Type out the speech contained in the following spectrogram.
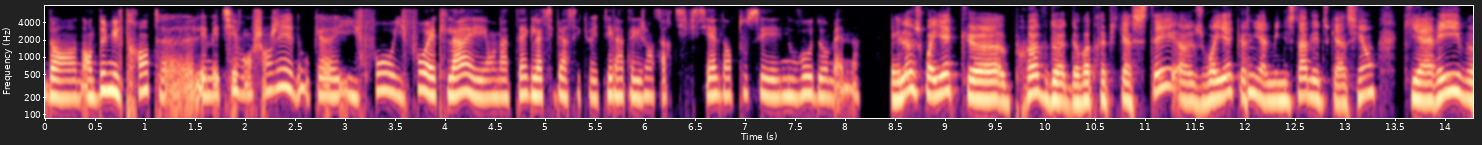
dans, en 2030, euh, les métiers vont changer. Donc, euh, il, faut, il faut être là et on intègre la cybersécurité, l'intelligence artificielle dans tous ces nouveaux domaines. Et là, je voyais que, preuve de, votre efficacité, euh, je voyais qu'il y a le ministère de l'Éducation qui arrive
